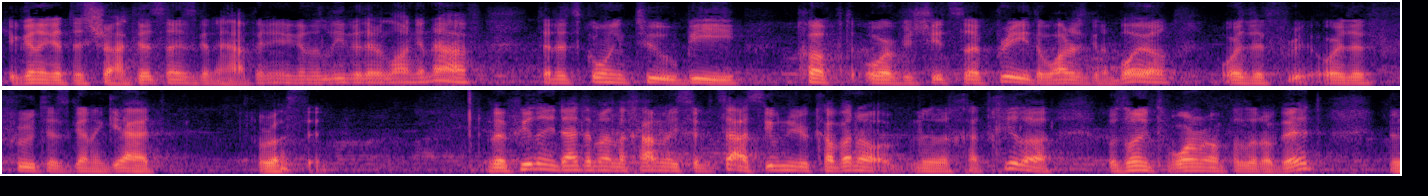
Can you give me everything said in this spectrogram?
You're going to get distracted. Something's going to happen. you're going to leave it there long enough that it's going to be cooked, or if pri, the water's going to boil, or the fr- or the fruit is going to get roasted. Even your kavana was only to warm up a little bit, but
